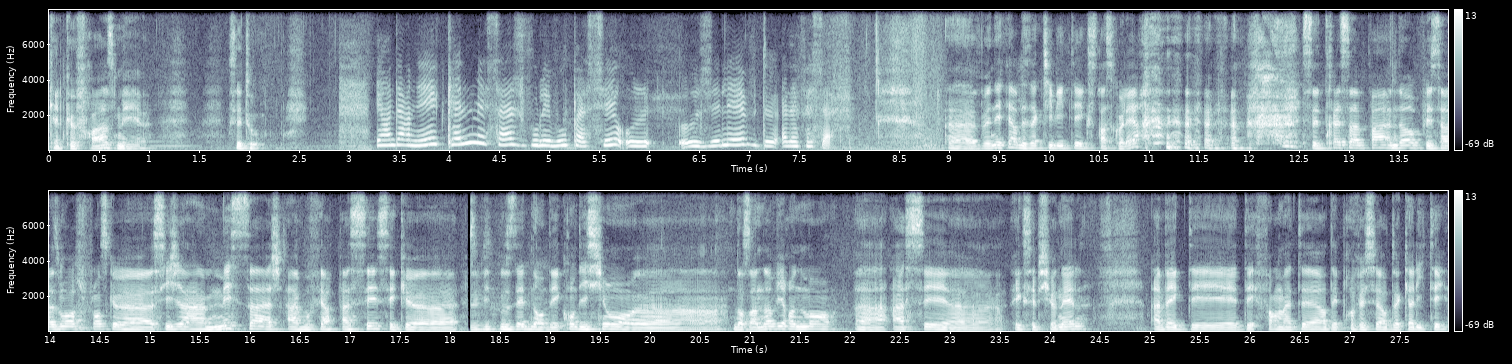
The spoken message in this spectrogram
quelques phrases, mais euh, c'est tout. Et en dernier, quel message voulez-vous passer aux, aux élèves de LFSF euh, venez faire des activités extrascolaires. c'est très sympa. Non, plus sérieusement, je pense que euh, si j'ai un message à vous faire passer, c'est que vous êtes dans des conditions, euh, dans un environnement assez exceptionnel avec des, formateurs, des professeurs de qualité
